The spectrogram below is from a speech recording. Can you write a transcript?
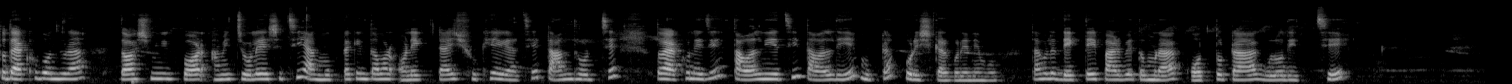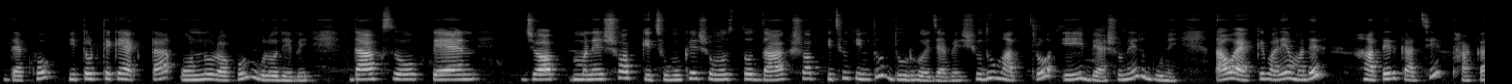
তো দেখো বন্ধুরা 10 মিনিট পর আমি চলে এসেছি আর মুখটা কিন্তু আমার অনেকটাই শুকিয়ে গেছে, টান ধরছে। তো এখন এই যে তাওয়াল নিয়েছি, তাওয়াল দিয়ে মুখটা পরিষ্কার করে নেব। তাহলে দেখতেই পারবে তোমরা কতটা গুলো দিচ্ছে। দেখো, ভিতর থেকে একটা অন্য রকমগুলো দেবে। দাগ সোপ ট্যান জব মানে সব কিছু মুখের সমস্ত দাগ সব কিছু কিন্তু দূর হয়ে যাবে, শুধুমাত্র এই বেসনের গুণে। তাও একেবারে আমাদের হাতের কাছে থাকা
